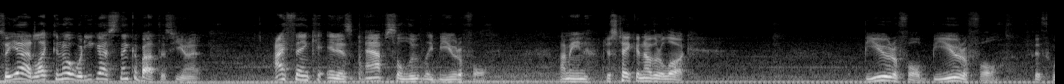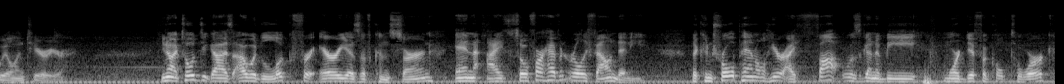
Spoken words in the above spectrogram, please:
So yeah, I'd like to know, what do you guys think about this unit? I think it is absolutely beautiful. I mean, just take another look. Beautiful, beautiful fifth wheel interior. You know, I told you guys I would look for areas of concern, and I so far haven't really found any. The control panel here I thought was going to be more difficult to work.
